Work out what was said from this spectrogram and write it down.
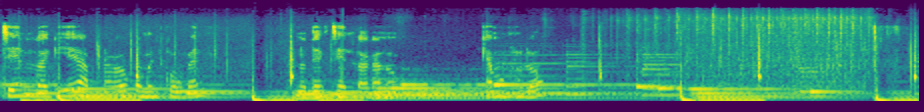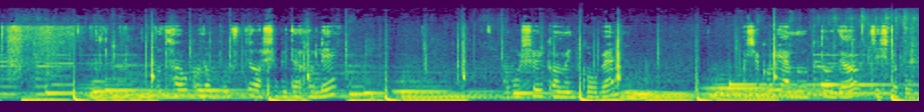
চেন লাগিয়ে আপনারাও কমেন্ট করবেন। আপনাদের চেন লাগানো কেমন হলো? কোথাও কোনো বুঝতে অসুবিধা হলে অবশ্যই কমেন্ট করবেন। আশা করি আমি উত্তর দেওয়ার চেষ্টা করব।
